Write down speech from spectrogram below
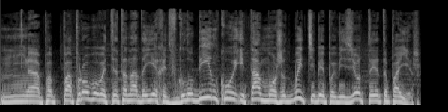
э, по- попробовать, это надо ехать в глубинку, и там, может быть, тебе повезет, ты это поешь.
